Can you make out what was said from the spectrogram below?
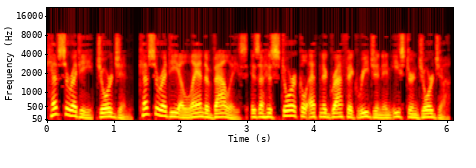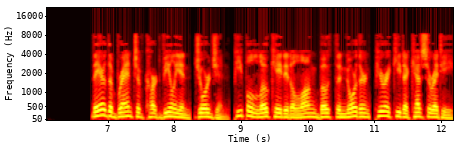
Khevsureti Georgian, Khevsureti a land of valleys is a historical ethnographic region in eastern Georgia. They are the branch of Kartvelian Georgian people located along both the northern Pirakita Khevsureti,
